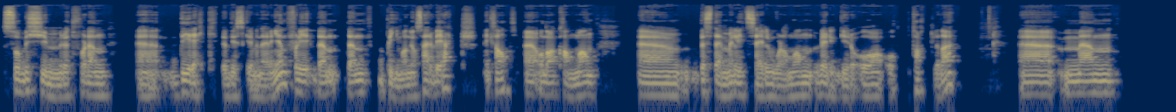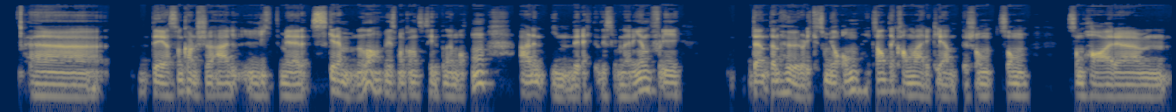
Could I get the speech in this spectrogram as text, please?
så bekymret for den uh, direkte diskrimineringen, fordi den, den, blir man jo servert, ikke sant. Uh, og da kan man uh, bestemme litt selv hvordan man velger å, å takle det. men det som kanskje er litt mer skremmende, da, hvis man kan si det på den måten, er den indirekte diskrimineringen. fordi den, den hører det ikke så mye om. Det kan være klienter som, som, som har um,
